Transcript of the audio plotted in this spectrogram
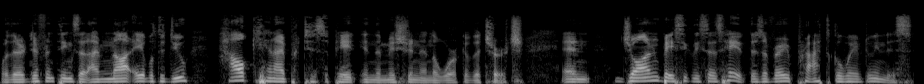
or there are different things that I'm not able to do. How can I participate in the mission and the work of the church? And John basically says, Hey, there's a very practical way of doing this.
